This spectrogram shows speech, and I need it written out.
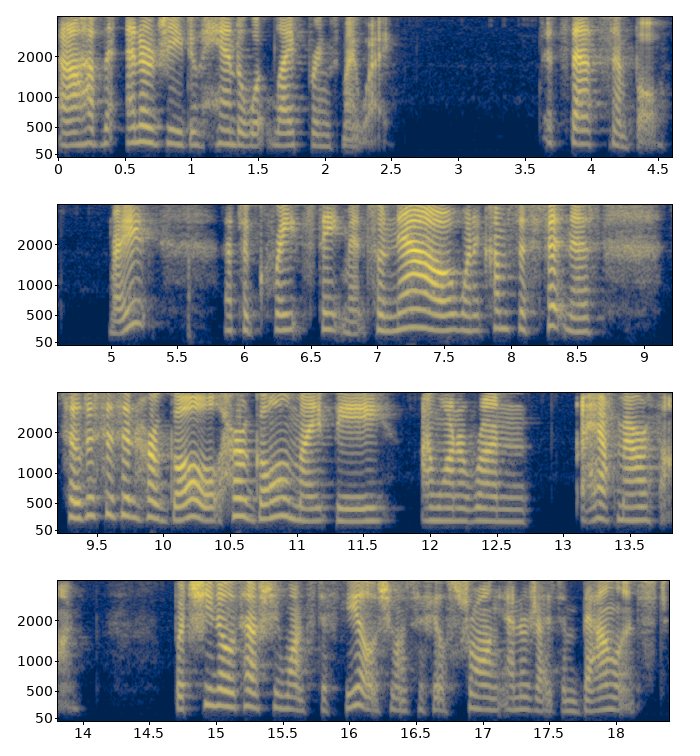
and I'll have the energy to handle what life brings my way. It's that simple, right? That's a great statement. So now, when it comes to fitness, so this isn't her goal. Her goal might be I want to run a half marathon, but she knows how she wants to feel. She wants to feel strong, energized, and balanced.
